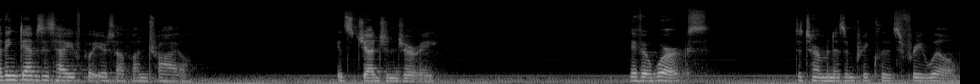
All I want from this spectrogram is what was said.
I think Devs is how you've put yourself on trial. It's judge and jury. If it works, determinism precludes free will,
